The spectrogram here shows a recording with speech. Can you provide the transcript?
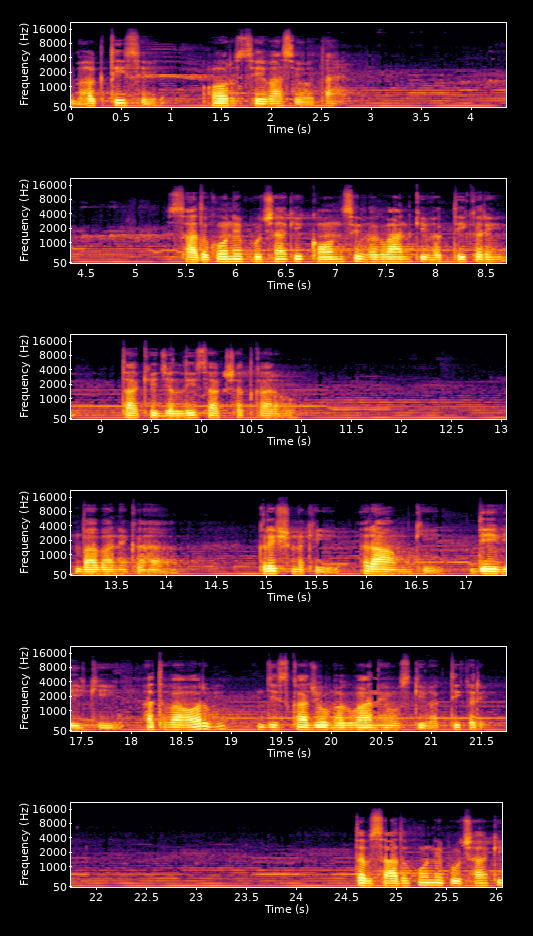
भक्ति से और सेवा से होता है। साधकों ने पूछा कि कौन से भगवान की भक्ति करें ताकि जल्दी साक्षात्कार हो। बाबा ने कहा, कृष्ण की, राम की। देवी की अथवा और भी जिसका जो भगवान है उसकी भक्ति करे। तब साधकों ने पूछा कि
